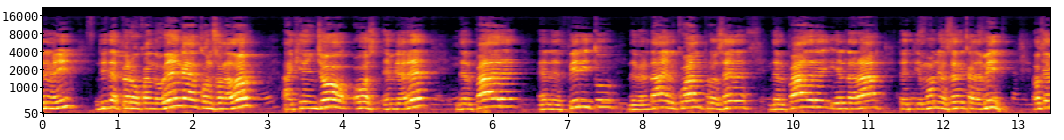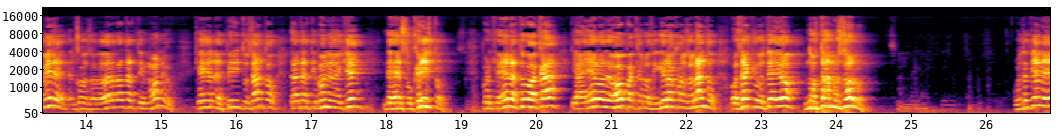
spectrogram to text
tienen ahí? Dice, pero cuando venga el consolador, a quien yo os enviaré del Padre, el Espíritu de verdad, el cual procede del Padre y él dará testimonio acerca de mí. Ok, mire, el consolador da testimonio, que es el Espíritu Santo, da testimonio de quién? De Jesucristo. Porque Él estuvo acá y a Él lo dejó para que lo siguiera consolando. O sea que usted y yo no estamos solos. Usted tiene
